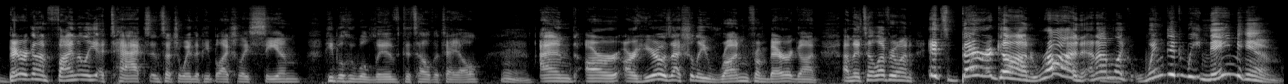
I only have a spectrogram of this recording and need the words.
Baragon finally attacks in such a way that people actually see him, people who will live to tell the tale. And our our heroes actually run from Baragon and they tell everyone, "It's Baragon, run!" And I'm like, "When did we name him?"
